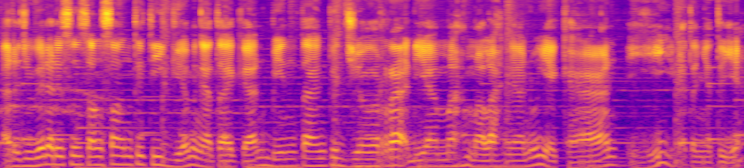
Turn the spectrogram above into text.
Ada juga dari Susan Santi 3 mengatakan bintang kejora dia mah malah nganu ya kan? Ih katanya tuh ya.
